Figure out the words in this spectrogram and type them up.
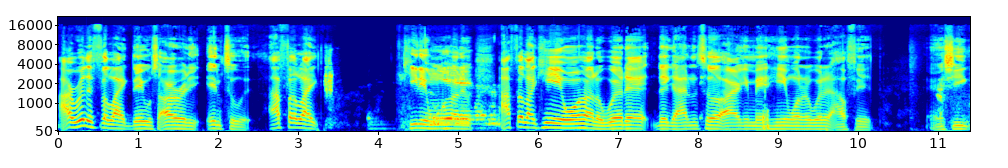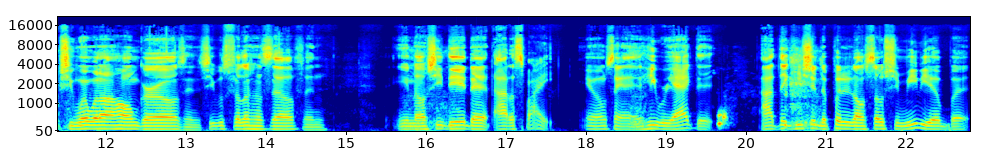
I really feel like they was already into it. I felt like he didn't want her to I feel like he didn't want her to wear that. They got into an argument. He didn't want her to wear the outfit. And she she went with her homegirls and she was feeling herself and you know, she did that out of spite. You know what I'm saying? And he reacted. I think he shouldn't have put it on social media, but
